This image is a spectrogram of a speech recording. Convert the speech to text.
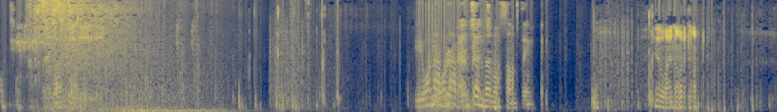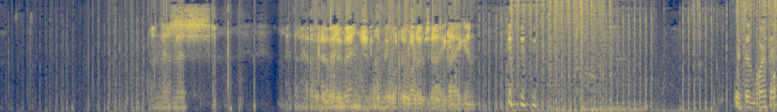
Okay. Do you wanna on them or something? Yeah, why not? not? Unless I don't have a revenge, go to a lot of guy guy again. Is it worth it?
